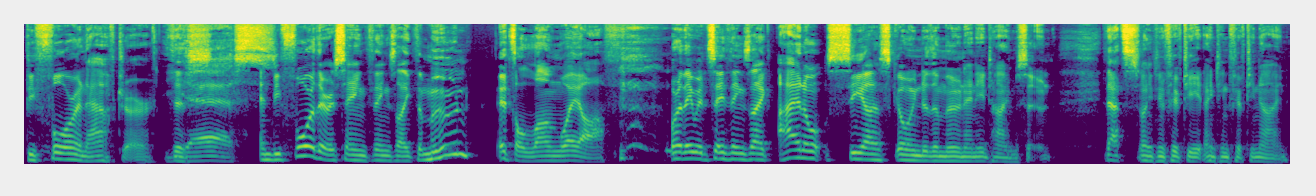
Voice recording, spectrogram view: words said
before and after this. Yes. And before they were saying things like the moon, it's a long way off. or they would say things like, I don't see us going to the moon anytime soon. That's 1958, 1959.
